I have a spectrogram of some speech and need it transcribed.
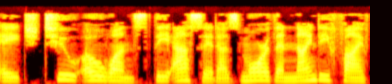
H2O Once the acid is more than 95%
